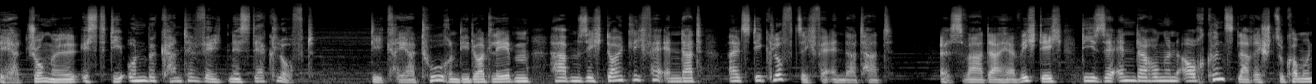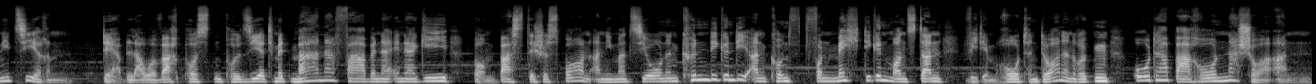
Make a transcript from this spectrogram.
Der Dschungel ist die unbekannte Wildnis der Kluft. Die Kreaturen, die dort leben, haben sich deutlich verändert, als die Kluft sich verändert hat. Es war daher wichtig, diese Änderungen auch künstlerisch zu kommunizieren. Der blaue Wachposten pulsiert mit manafarbener Energie, bombastische Spawn-Animationen kündigen die Ankunft von mächtigen Monstern wie dem roten Dornenrücken oder Baron Nashor an.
